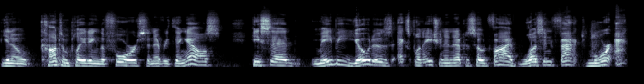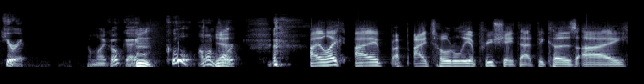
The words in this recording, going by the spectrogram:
you know, contemplating the Force and everything else, he said maybe Yoda's explanation in episode 5 was in fact more accurate. I'm like, okay, Hmm. cool. I'm on Yeah. board. I like I I totally appreciate that because I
